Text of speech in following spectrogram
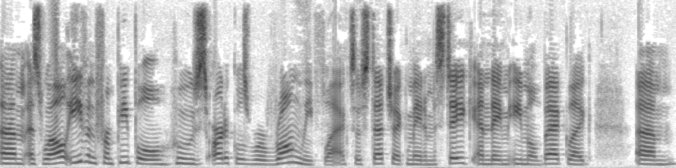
Um, as well, even from people whose articles were wrongly flagged. So StatCheck made a mistake, and they emailed back like, um,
